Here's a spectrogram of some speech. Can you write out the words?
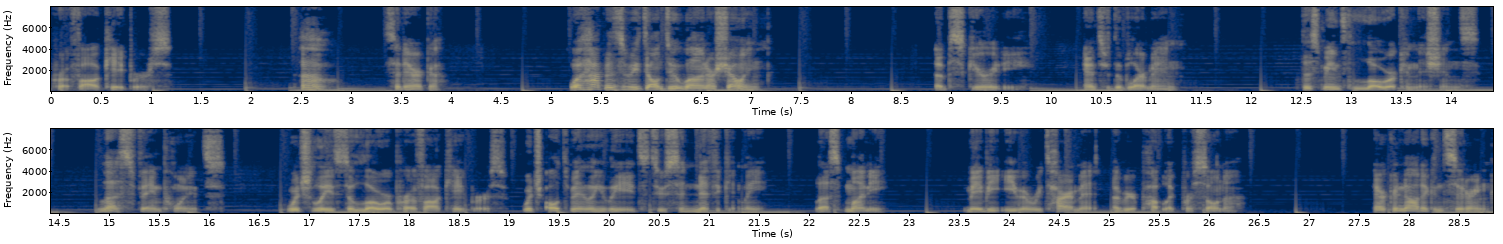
profile capers. Oh, said Erica. What happens if we don't do well in our showing? Obscurity, answered the blur man. This means lower commissions, less fame points, which leads to lower profile capers, which ultimately leads to significantly less money, maybe even retirement of your public persona. Erica nodded, considering.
